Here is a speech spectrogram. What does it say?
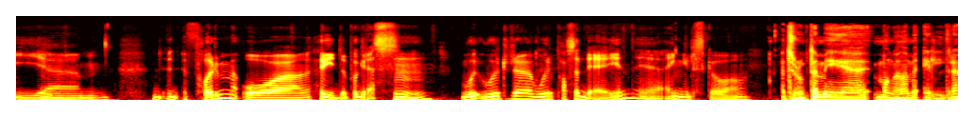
i eh, form og høyde på gress. Mm. Hvor, hvor, eh, hvor passer det inn i engelsk og Jeg tror nok de er, mange av dem er eldre.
